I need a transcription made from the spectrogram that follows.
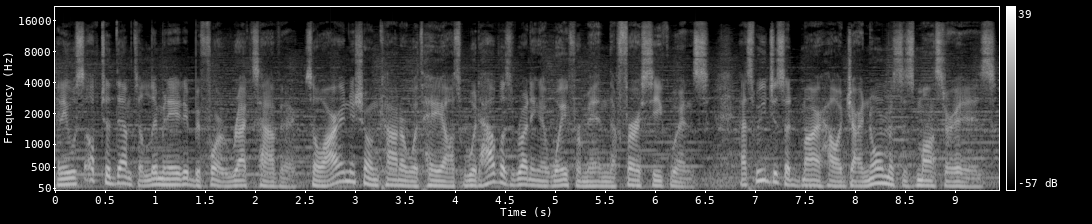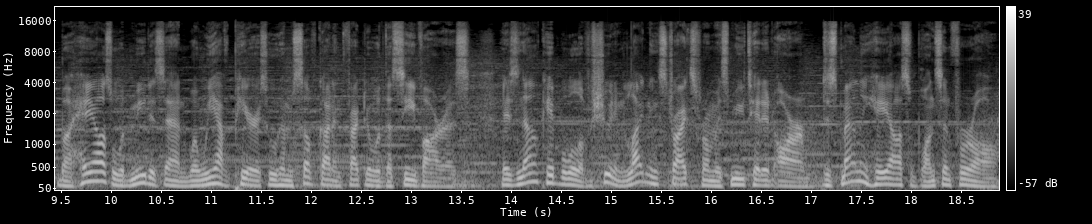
and it was up to them to eliminate it before it wreaks havoc. So our initial encounter with Chaos would have us running away from it in the first sequence, as we just admire how ginormous this monster is. But Chaos would meet its end when we have Piers who himself got infected with the C virus, is now capable of shooting lightning strikes from his mutated arm, dismantling Chaos once and for all.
